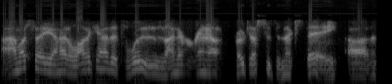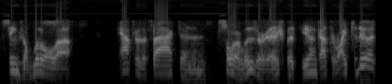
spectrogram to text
I must say I had a lot of candidates lose, and I never ran out and protested the next day. Uh, that seems a little uh, after the fact and sort of loser-ish, but you don't got the right to do it,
